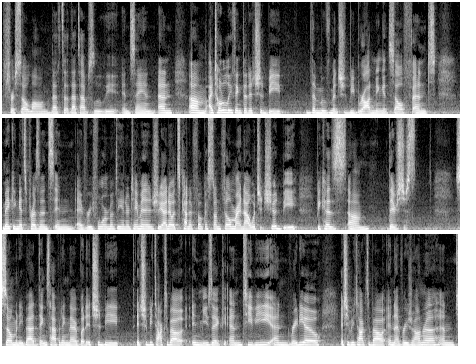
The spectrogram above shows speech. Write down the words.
for so long. That's that's absolutely insane. And um, I totally think that it should be the movement should be broadening itself and making its presence in every form of the entertainment industry. I know it's kind of focused on film right now, which it should be because um, there's just so many bad things happening there. But it should be it should be talked about in music and TV and radio. It should be talked about in every genre. And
